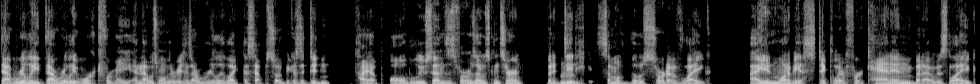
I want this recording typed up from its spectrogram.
that really that really worked for me, and that was one of the reasons I really liked this episode because it didn't tie up all the loose ends as far as I was concerned, but it Mhm. did hit some of those sort of like I didn't want to be a stickler for canon, but I was like,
